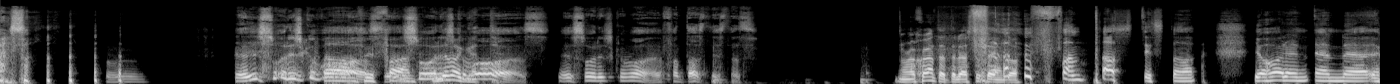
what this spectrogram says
alltså. mm. Det är så det ska vara. Ja, det är så det, det ska vara. Det är så det ska vara. Fantastiskt alltså. Ja, vad skönt att det löste sig ändå. Fantastiskt. Ja. Jag har en, en, eh,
